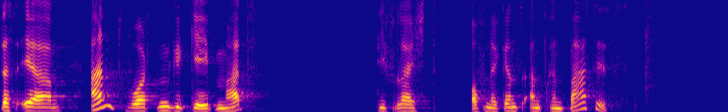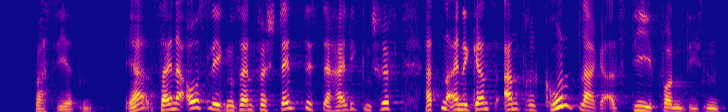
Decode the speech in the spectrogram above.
dass er Antworten gegeben hat, die vielleicht auf einer ganz anderen Basis basierten. Ja, seine Auslegung, sein Verständnis der Heiligen Schrift hatten eine ganz andere Grundlage als die von diesen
